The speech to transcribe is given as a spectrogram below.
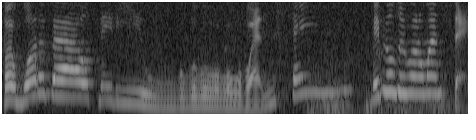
But what about maybe Wednesday? Maybe we'll do one on Wednesday.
